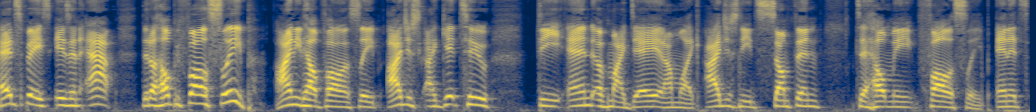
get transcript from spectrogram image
Headspace is an app that'll help you fall asleep. I need help falling asleep. I just I get to the end of my day and I'm like, I just need something to help me fall asleep. And it's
